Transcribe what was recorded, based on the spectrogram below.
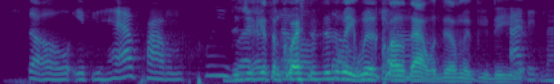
So if you have problems, please. Did let you us get some know questions this so week? we We'll can, close out um, with them if you did. I did not.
